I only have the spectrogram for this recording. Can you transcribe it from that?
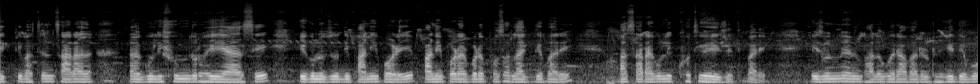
দেখতে পাচ্ছেন চারাগুলি সুন্দর হয়ে আছে। এগুলো যদি পানি পড়ে, পানি পড়ার পরে পচা লাগতে পারে বা চারাগুলি ক্ষতি হয়ে যেতে পারে। এই জন্য আমি ভালো করে আবারও ঢেকে দেবো।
